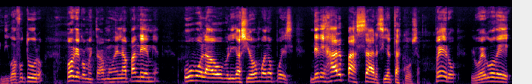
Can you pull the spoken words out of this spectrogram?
digo a futuro, porque como estábamos en la pandemia, hubo la obligación, bueno, pues, de dejar pasar ciertas cosas. Pero luego de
